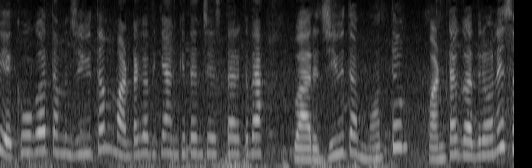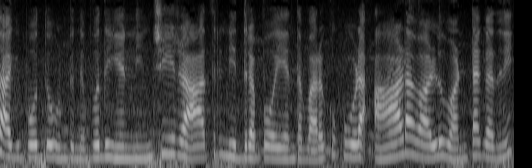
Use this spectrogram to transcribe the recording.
ఎక్కువగా తమ జీవితం వంటగదికి అంకితం చేస్తారు కదా. వారి జీవితం మొత్తం వంటగదిలోనే సాగిపోతూ ఉంటుంది. ఉదయం నుంచి రాత్రి నిద్రపోయేంత వరకు కూడా ఆడవాళ్ళు వంటగదిని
